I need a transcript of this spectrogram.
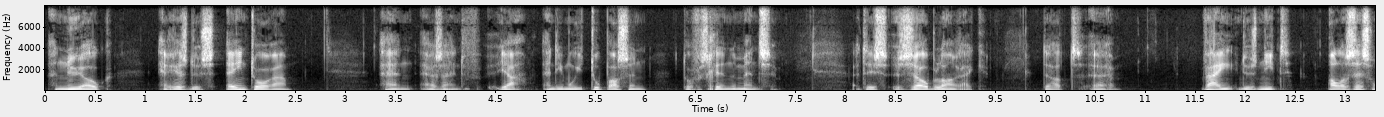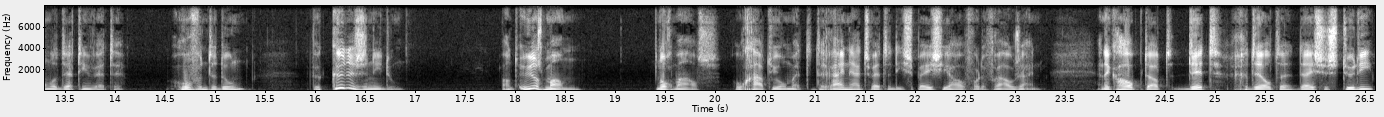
en nu ook. Er is dus één Torah en er zijn, ja, en die moet je toepassen door verschillende mensen. Het is zo belangrijk dat uh, wij dus niet alle 613 wetten hoeven te doen. We kunnen ze niet doen. Want u als man, nogmaals, hoe gaat u om met de reinheidswetten die speciaal voor de vrouw zijn? En ik hoop dat dit gedeelte, deze studie,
